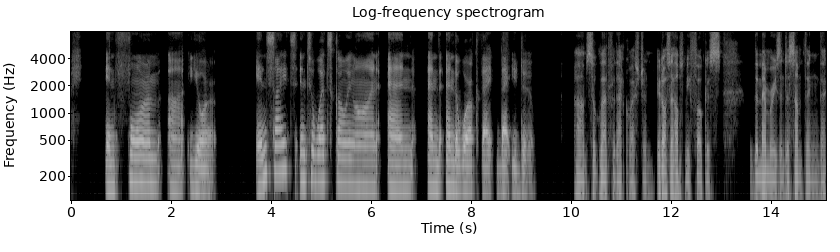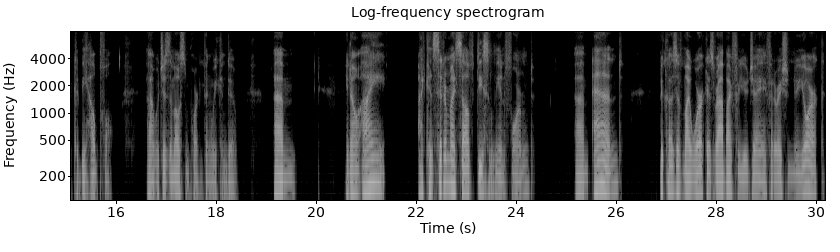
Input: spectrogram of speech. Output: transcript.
inform uh, your insights into what's going on and and and the work that that you do? I'm so glad for that question. It also helps me focus the memories into something that could be helpful uh, which is the most important thing we can do um, you know i i consider myself decently informed um, and because of my work as rabbi for UJA Federation New York,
